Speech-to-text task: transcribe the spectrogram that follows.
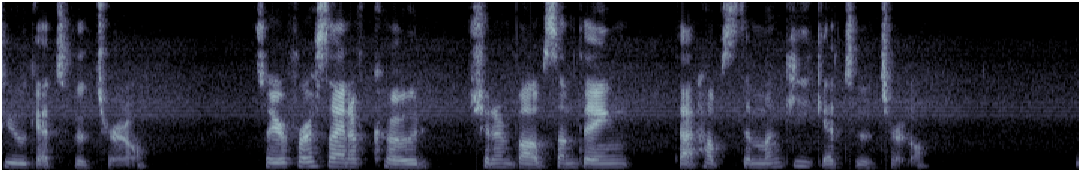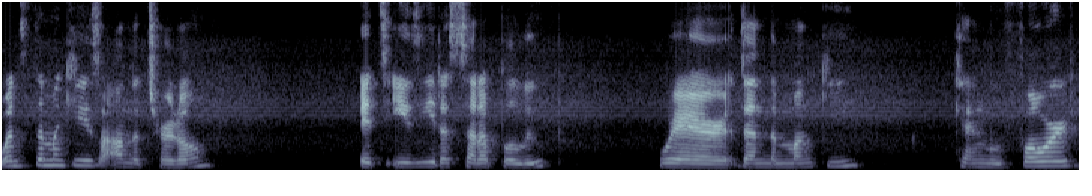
to get to the turtle. So your first line of code should involve something that helps the monkey get to the turtle. Once the monkey is on the turtle, it's easy to set up a loop where then the monkey can move forward,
